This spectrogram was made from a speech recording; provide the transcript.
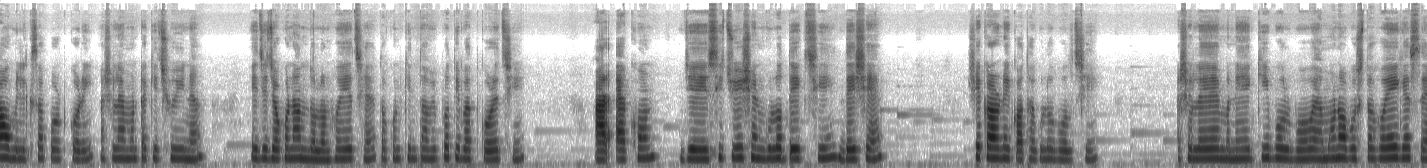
আওয়ামী লীগ সাপোর্ট করি। আসলে এমনটা কিছুই না। এই যে যখন আন্দোলন হয়েছে, তখন কিন্তু আমি প্রতিবাদ করেছি। আর এখন যে সিচুয়েশনগুলো দেখছি দেশে, সে কারণে কথাগুলো বলছি। আসলে মানে কি বলব, এমন অবস্থা হয়ে গেছে,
